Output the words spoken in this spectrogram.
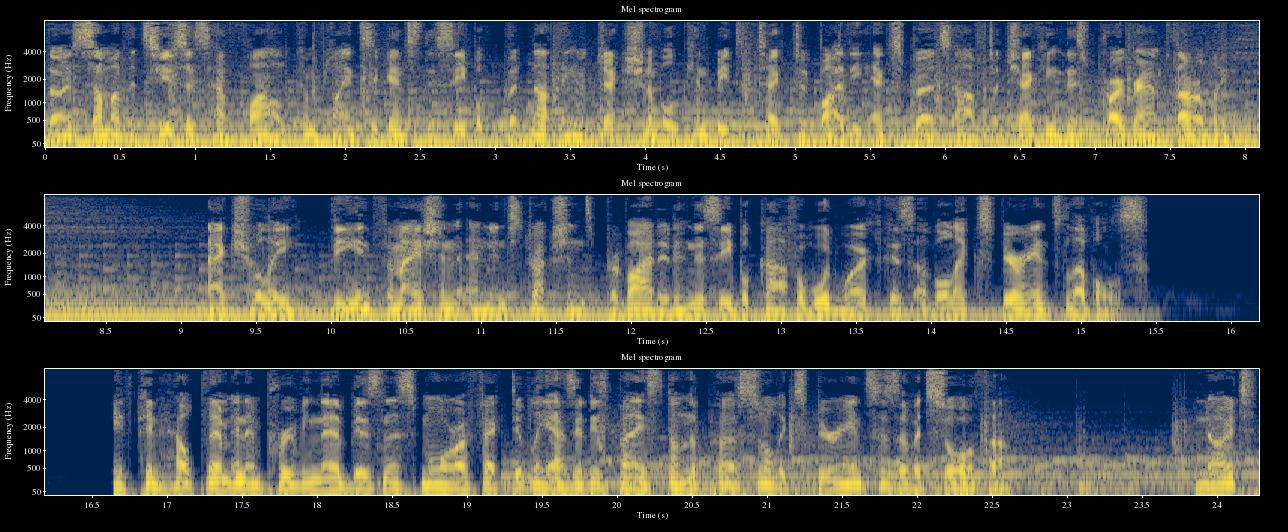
though some of its users have filed complaints against this ebook but nothing objectionable can be detected by the experts after checking this program thoroughly. Actually, the information and instructions provided in this ebook are for woodworkers of all experience levels. It can help them in improving their business more effectively as it is based on the personal experiences of its author. Note,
